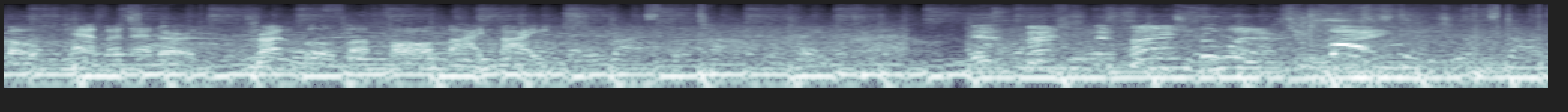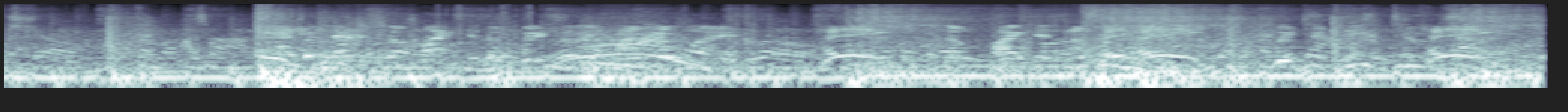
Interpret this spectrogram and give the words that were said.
Both heaven and earth tremble before my might. This match decides the winner. Fight! The fight is officially underway. The fight is underway.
